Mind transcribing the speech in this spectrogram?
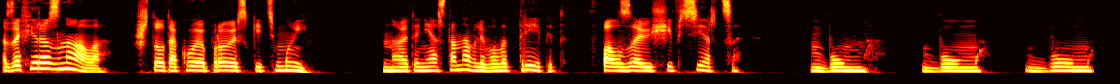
Зафира знала, что такое происки тьмы, но это не останавливало трепет, вползающий в сердце. Бум, бум, бум.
